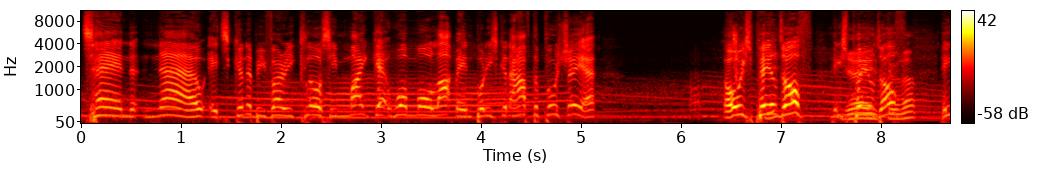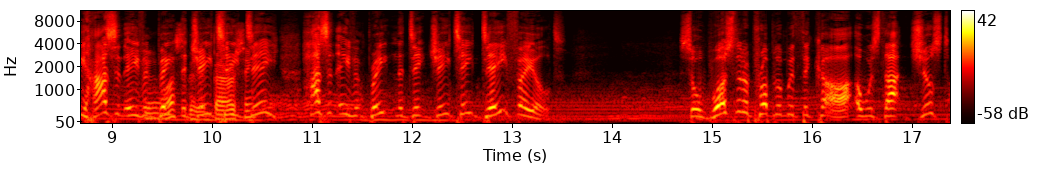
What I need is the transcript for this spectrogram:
10 now. It's going to be very close. He might get one more lap in, but he's going to have to push here. Oh, he's peeled off. He's yeah, peeled he's off. He hasn't even beaten the GTD. Hasn't even beaten the GTD field. So, was there a problem with the car, or was that just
